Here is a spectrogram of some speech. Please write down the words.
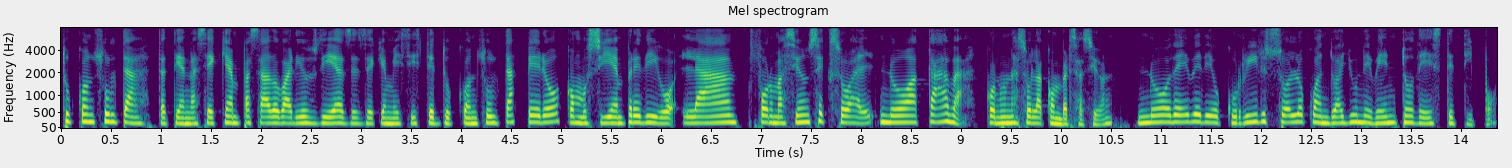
tu consulta, Tatiana. Sé que han pasado varios días desde que me hiciste tu consulta, pero como siempre digo, la formación sexual no acaba con una sola conversación. No debe de ocurrir solo cuando hay un evento de este tipo.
